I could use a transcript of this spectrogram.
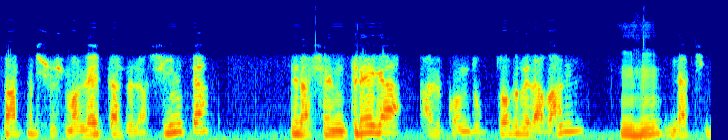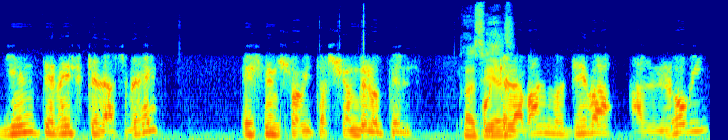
tapa sus maletas de la cinta, se las entrega al conductor de la van y la siguiente vez que las ve es en su habitación del hotel. Así porque es. la van lo lleva al lobby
